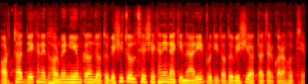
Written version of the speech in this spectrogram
অর্থাৎ যেখানে ধর্মের নিয়মকানুন যত বেশি চলছে, সেখানেই নাকি নারীর প্রতি তত বেশি অত্যাচার করা হচ্ছে।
